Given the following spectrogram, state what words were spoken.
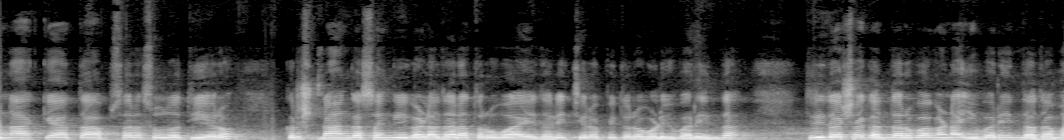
ಅನಾಖ್ಯಾತ ಅಪ್ಸರ ಸುದತಿಯರು ಕೃಷ್ಣಾಂಗ ಸಂಗಿಗಳ ದರ ತರುವಾಯದಲ್ಲಿ ಚಿರಪಿತರುಗಳು ಇವರಿಂದ ತ್ರಿದಶ ಗಂಧರ್ವಗಣ ಇವರಿಂದ ಅಧಮ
